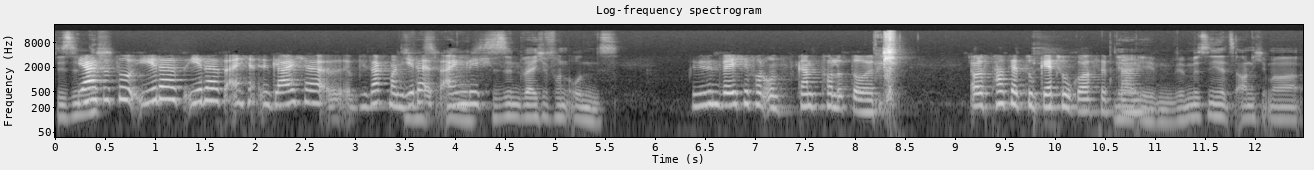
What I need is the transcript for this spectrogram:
Ja, es ist so, jeder ist, jeder ist eigentlich ein gleicher, äh, wie sagt man, jeder ist eigentlich, Sie sind welche von uns. sie sind welche von uns, ganz tolles Deutsch. Aber das passt ja zu Ghetto-Gossip Ja, eben. Wir müssen jetzt auch nicht immer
